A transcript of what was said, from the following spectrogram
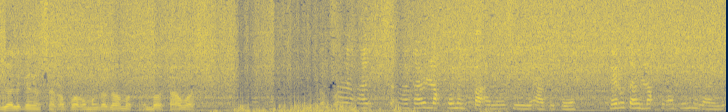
Galing ka na sa kapwa ko manggagamot. Ano ba? Tawas. Sa, ah, sa uh, tarlac po nagpaano si ate ko. Pero tarlac po kasi malayo.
